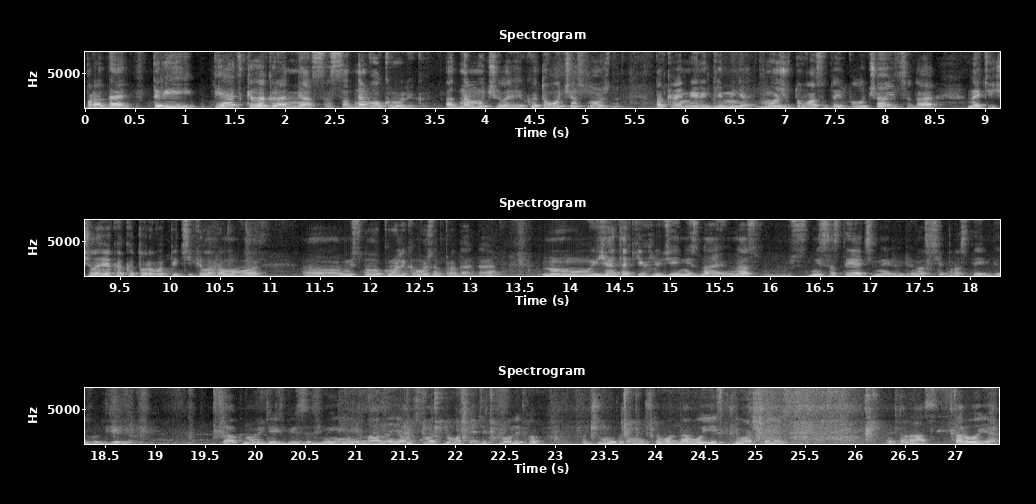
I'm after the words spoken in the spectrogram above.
продать 3-5 килограмм мяса с одного кролика одному человеку, это очень сложно. По крайней мере для меня. Может у вас это и получается, да? Найти человека, которого 5-килограммового э, мясного кролика можно продать, да? Ну, я таких людей не знаю. У нас несостоятельные люди, у нас все простые, без денег. Так, ну здесь без изменений. Главное, я вот смотрю вот этих кроликов. Почему? Потому что у одного есть кривошесть. Это раз. Второе.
